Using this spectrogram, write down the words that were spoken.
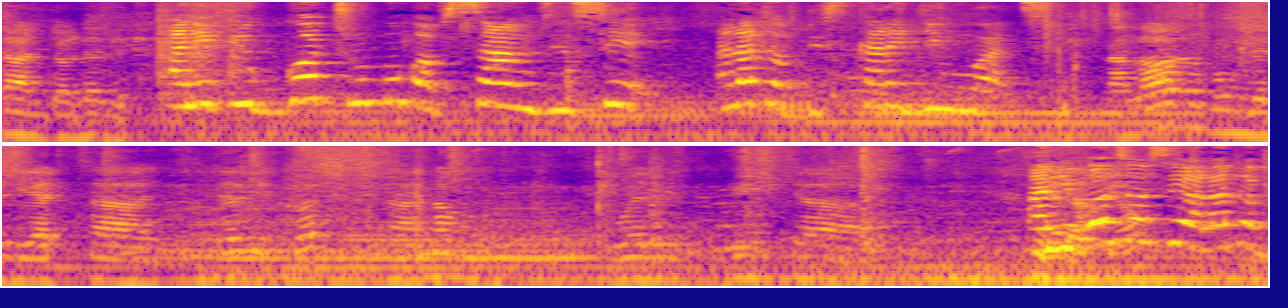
ran jol David. And if you go through book of Psalms, you see a lot of discouraging words. And you also see a lot of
